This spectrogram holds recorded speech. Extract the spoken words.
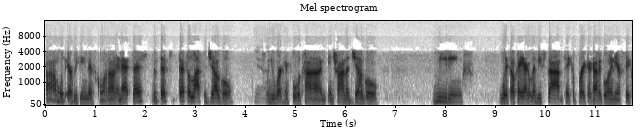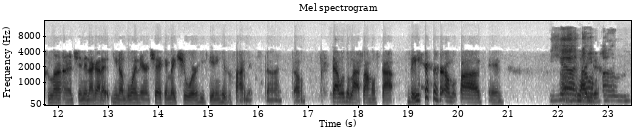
um, with everything that's going on. And that that's that's that's a lot to juggle yeah. when you're working full time and trying to juggle meetings with okay, I, let me stop, take a break. I got to go in there, fix lunch, and then I got to you know go in there and check and make sure he's getting his assignments done. So that was a lot. So I'm gonna stop there. I'm gonna pause and yeah, um, no, um,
